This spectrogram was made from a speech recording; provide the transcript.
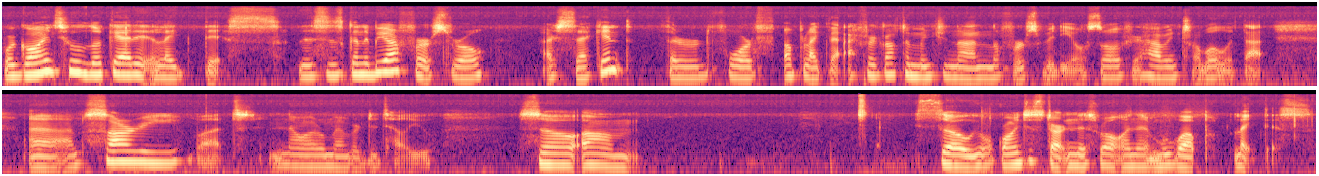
We're going to look at it like this. This is going to be our first row, our second, third, fourth, up like that. I forgot to mention that in the first video, so if you're having trouble with that, uh, I'm sorry, but now I remember to tell you. So, um, so you're going to start in this row and then move up like this.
